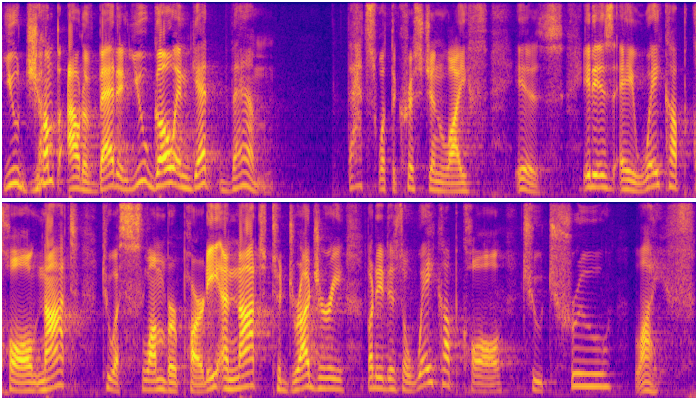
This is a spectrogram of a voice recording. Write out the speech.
You jump out of bed and you go and get them. That's what the Christian life is. It is a wake up call not to a slumber party and not to drudgery, but it is a wake up call to true life.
